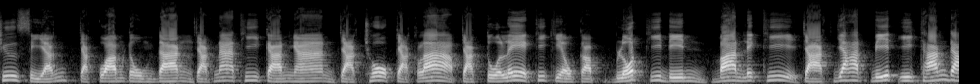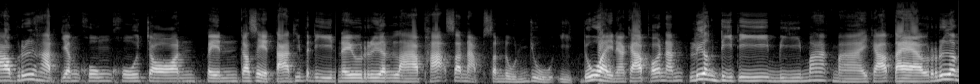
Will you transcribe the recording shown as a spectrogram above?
ชื่อเสียง จากความโด่งดัง จากหน้าที่การงาน จากโชคจากลาบจากตัวเลขที่เกี่ยวกับรถที่ดิน บ้านเลขที่จากญาติมิตอีกทั้งดาวพฤหัสยังคงโคจรเป็นเกษตรตาธิบดีในเรือนลาภะสนับสนุนอยู่อีกด้วยนะครับ เพราะนั้นเรื่องดีๆ มีมากมายครับ แต่เรื่อง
